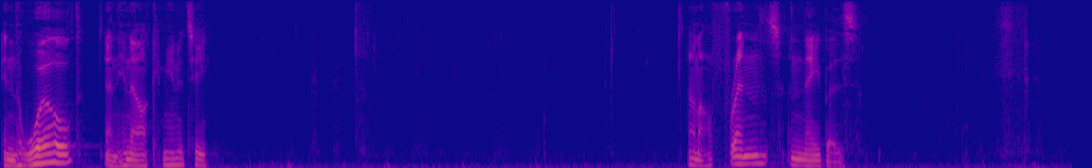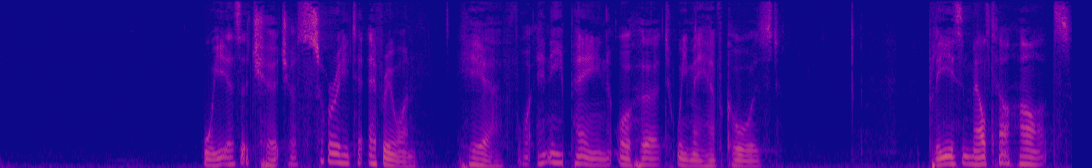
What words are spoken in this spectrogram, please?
in the world and in our community. And our friends and neighbours. We as a church are sorry to everyone here for any pain or hurt we may have caused. Please melt our hearts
